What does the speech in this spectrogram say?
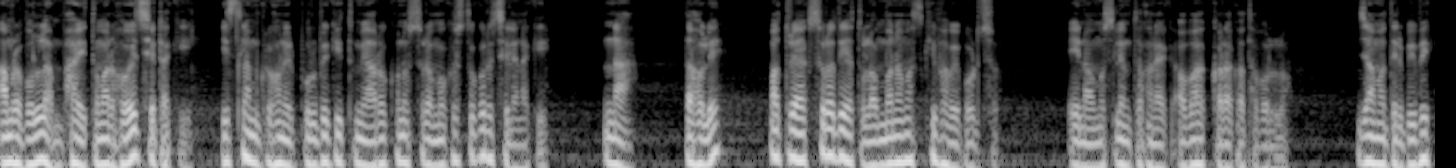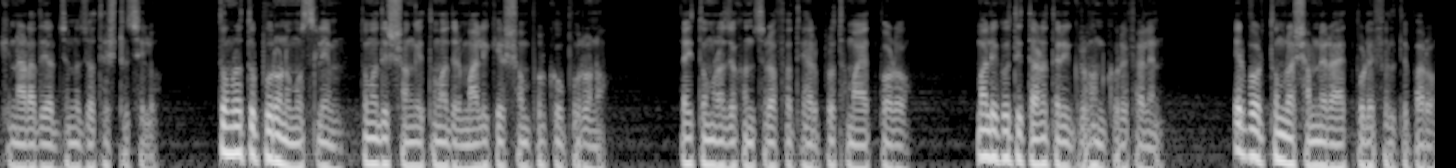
আমরা বললাম, ভাই, তোমার হয়েছেটা কি? ইসলাম গ্রহণের পূর্বে কি তুমি আরও কোনো সুরা মুখস্থ করেছিলে নাকি? না। তাহলে মাত্র এক সুরা দিয়ে এত লম্বা নামাজ কীভাবে পড়ছো? এই মুসলিম তখন এক অবাক করা কথা বলল, যা আমাদের বিবেককে নাড়া দেওয়ার জন্য যথেষ্ট ছিল। তোমরা তো পুরনো মুসলিম, তোমাদের সঙ্গে তোমাদের মালিকের সম্পর্কও পুরনো। তাই তোমরা যখন সুরা ফাতিহার প্রথম আয়াত পড়ো, মালিক অতি তাড়াতাড়ি গ্রহণ করে ফেলেন। এরপর তোমরা সামনের আয়াত পড়ে ফেলতে পারো।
